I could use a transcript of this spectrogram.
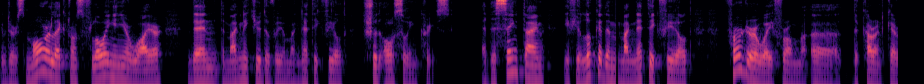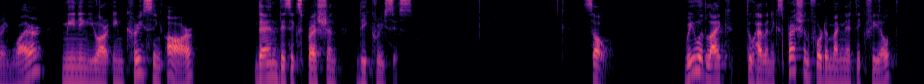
if there's more electrons flowing in your wire, then the magnitude of your magnetic field should also increase. At the same time, if you look at the magnetic field further away from uh, the current carrying wire, meaning you are increasing R, then this expression decreases. So we would like to have an expression for the magnetic field,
